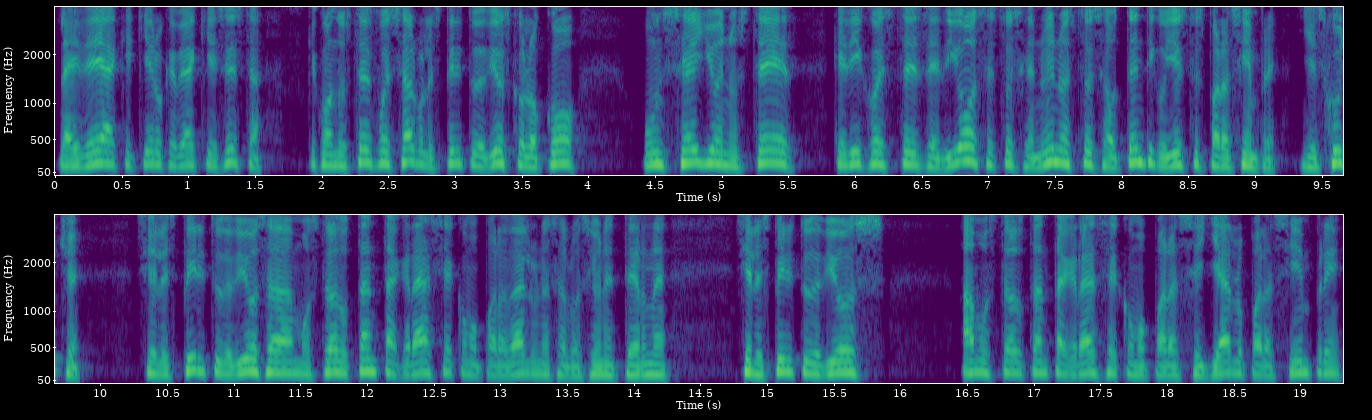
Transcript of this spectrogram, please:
La idea que quiero que vea aquí es esta, que cuando usted fue salvo, el Espíritu de Dios colocó un sello en usted que dijo, esto es de Dios, esto es genuino, esto es auténtico y esto es para siempre. Y escuche, si el Espíritu de Dios ha mostrado tanta gracia como para darle una salvación eterna, si el Espíritu de Dios ha mostrado tanta gracia como para sellarlo para siempre,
